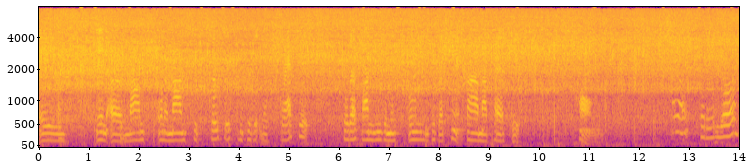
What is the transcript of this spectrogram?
a in a non on a non-stick surface because it will scratch it. So that's why I'm using this spoon because I can't find my plastic tongs. Alright, so there we are.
